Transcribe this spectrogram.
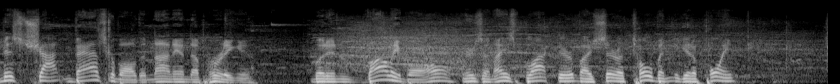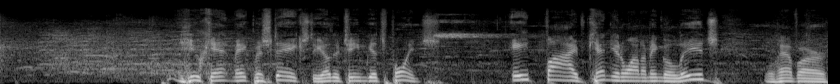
missed shot in basketball that not end up hurting you. But in volleyball, there's a nice block there by Sarah Tobin to get a point. You can't make mistakes. The other team gets points. 8 5, Kenyon Wanamingo leads. We'll have our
